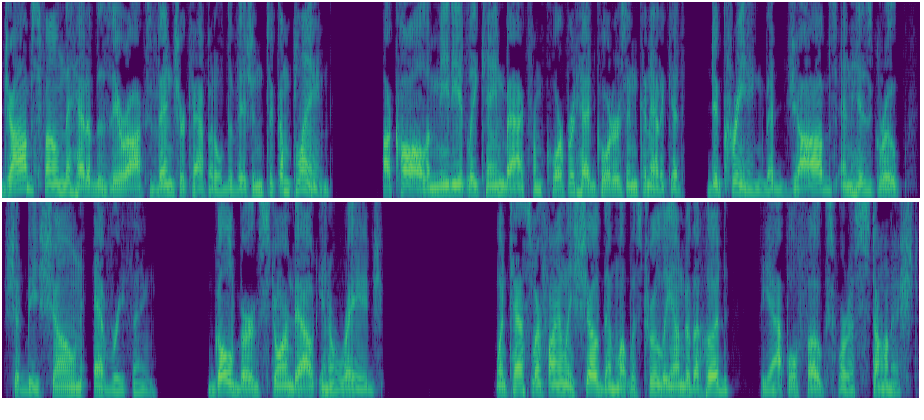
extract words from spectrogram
Jobs phoned the head of the Xerox Venture Capital Division to complain. A call immediately came back from corporate headquarters in Connecticut decreeing that Jobs and his group should be shown everything. Goldberg stormed out in a rage. When Tesler finally showed them what was truly under the hood, the Apple folks were astonished.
